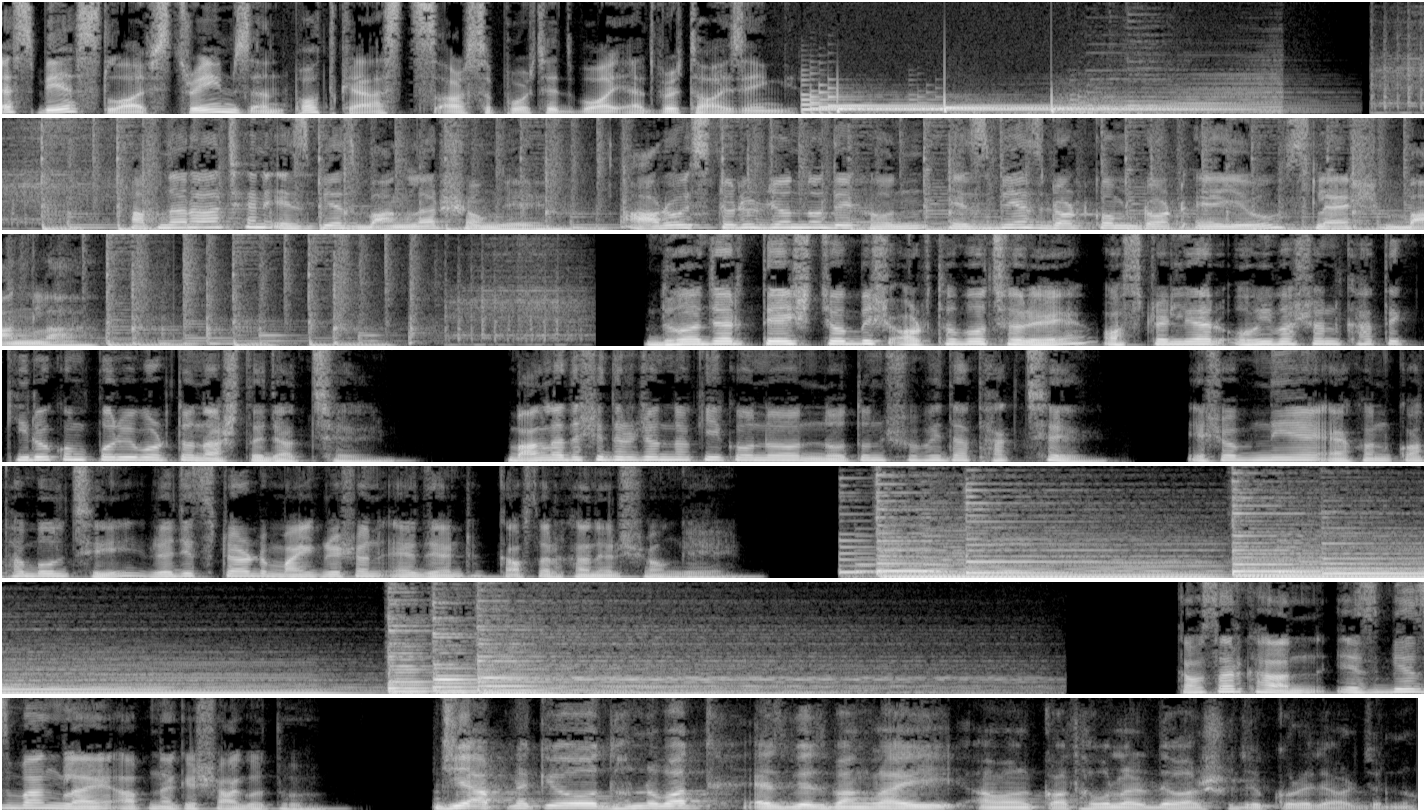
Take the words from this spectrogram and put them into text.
SBS live streams and podcasts are supported by advertising. আপনারা আছেন SBS বাংলার সঙ্গে। আরও স্টোরির জন্য দেখুন SBS dot com dot au slash Bangla. দু হাজার তেইশ চব্বিশ অর্থ বছরে অস্ট্রেলিয়ার অভিবাসন খাতে কীরকম পরিবর্তন আসতে যাচ্ছে? বাংলাদেশিদের জন্য কি কোনো নতুন সুবিধা থাকছে? এসব নিয়ে এখন কথা বলছি রেজিস্টার্ড মাইগ্রেশন এজেন্ট কাউসার খানের সঙ্গে। কাউসার খান এসবিএস বাংলায় আপনাকে স্বাগত। জি আপনাকেও ধন্যবাদ এসবিএস বাংলায় আমার কথা বলার দেওয়ার সুযোগ করে দেওয়ার জন্য।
